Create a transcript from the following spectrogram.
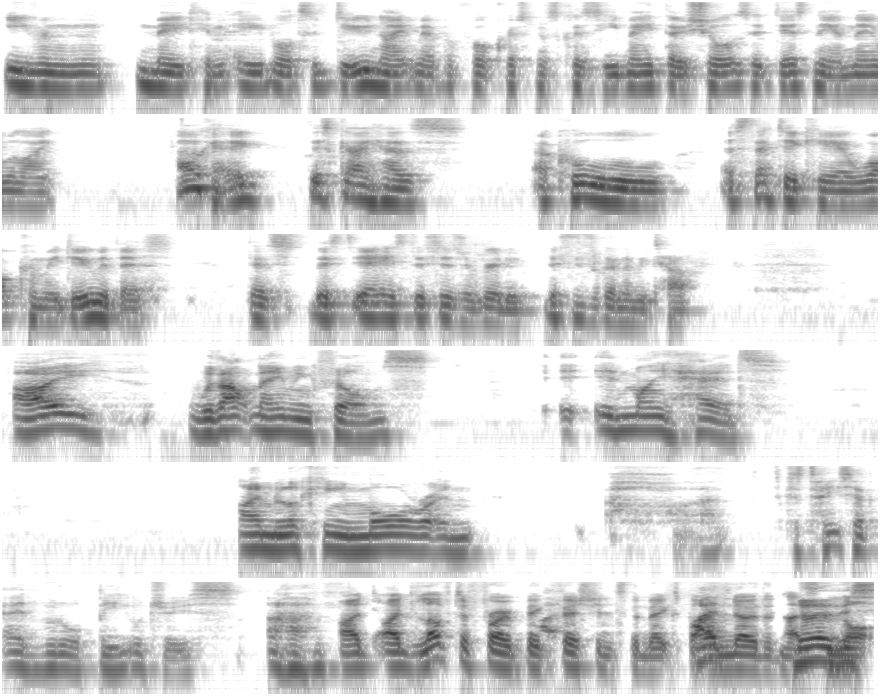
even made him able to do Nightmare Before Christmas because he made those shorts at Disney and they were like, okay, this guy has a cool aesthetic here. What can we do with this? This this is this is a really this is going to be tough. I, without naming films, i- in my head, I'm looking more at an because Tayte said Edward or Beetlejuice. Um, I'd, I'd love to throw Big Fish into the mix, but I, I- know that that's no, not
